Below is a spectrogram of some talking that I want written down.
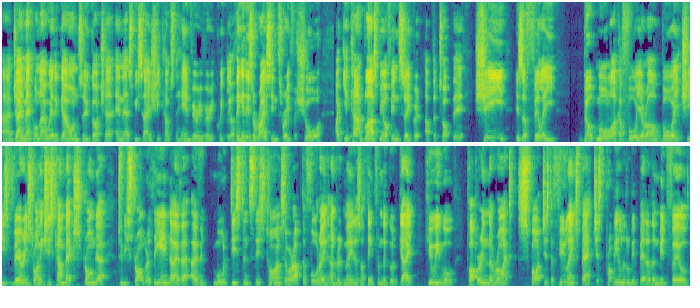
Uh, J Mac will know where to go on Zougotcha, and as we say, she comes to hand very, very quickly. I think it is a race in three for sure. I, you can't blast me off in secret up the top there. She is a filly built more like a four year old boy. She's very strong. I think she's come back stronger to be stronger at the end over over more distance this time. So we're up to 1400 metres. I think from the good gate, Huey will pop her in the right spot, just a few lengths back, just probably a little bit better than midfield.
